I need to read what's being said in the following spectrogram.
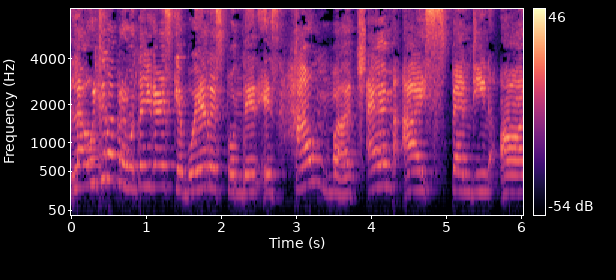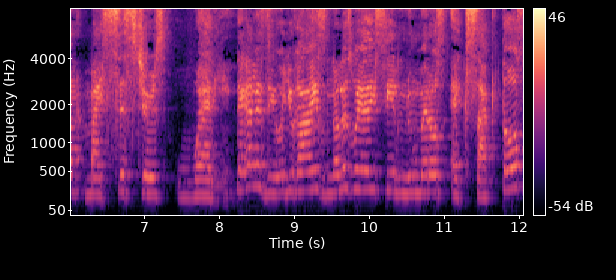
La última pregunta, you guys, que voy a responder es how much am I spending on my sister's wedding? Déjales digo, you guys, no les voy a decir números exactos,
